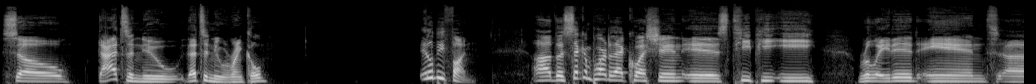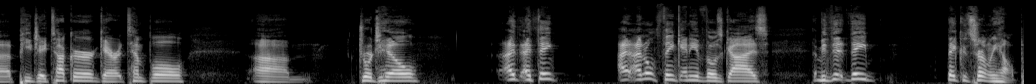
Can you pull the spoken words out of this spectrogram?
So that's a new that's a new wrinkle. It'll be fun. Uh, the second part of that question is TPE related, and uh, PJ Tucker, Garrett Temple. Um, George Hill. I, I think I, I, don't think any of those guys. I mean, they, they they could certainly help,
